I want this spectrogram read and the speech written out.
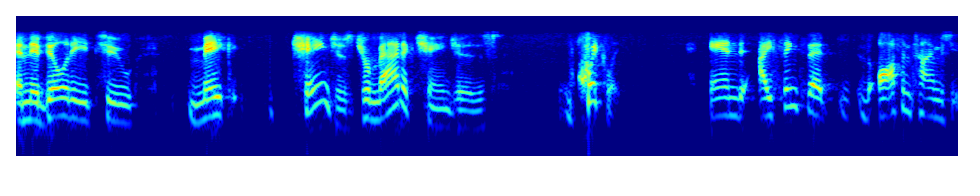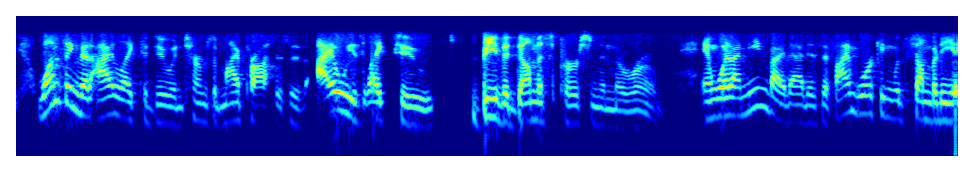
and the ability to make changes dramatic changes quickly and I think that oftentimes, one thing that I like to do in terms of my process is I always like to be the dumbest person in the room. And what I mean by that is if I'm working with somebody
